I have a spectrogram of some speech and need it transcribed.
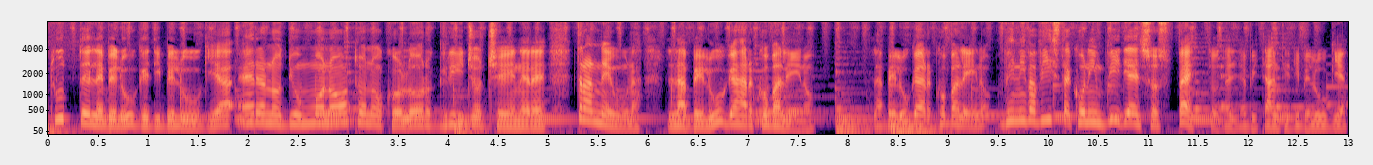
Tutte le belughe di Belugia erano di un monotono color grigio cenere, tranne una, la beluga arcobaleno. La beluga arcobaleno veniva vista con invidia e sospetto dagli abitanti di Belugia,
